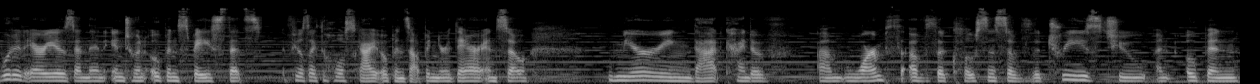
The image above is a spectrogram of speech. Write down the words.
wooded areas and then into an open space that's feels like the whole sky opens up and you're there and so mirroring that kind of um, warmth of the closeness of the trees to an open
